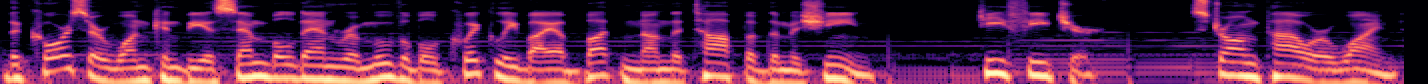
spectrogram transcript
The coarser one can be assembled and removable quickly by a button on the top of the machine. Key feature. Strong power wind.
